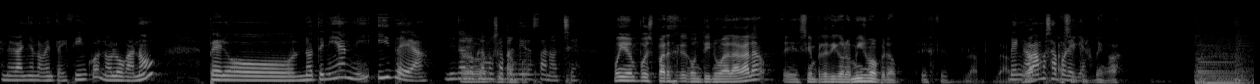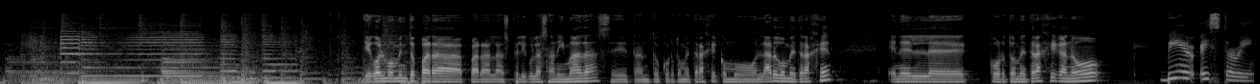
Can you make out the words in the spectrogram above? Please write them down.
en el año 95, no lo ganó. pero no tenía ni idea. Mira lo que hemos aprendido tampoco. esta noche. Muy bien, pues parece que continúa la gala. Eh, siempre digo lo mismo, pero es que la, la Venga, verdad. vamos a por Así ella. que, venga, va. Llegó el momento para, para las películas animadas, eh, tanto cortometraje como largometraje. En el eh, cortometraje ganó Beer History.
